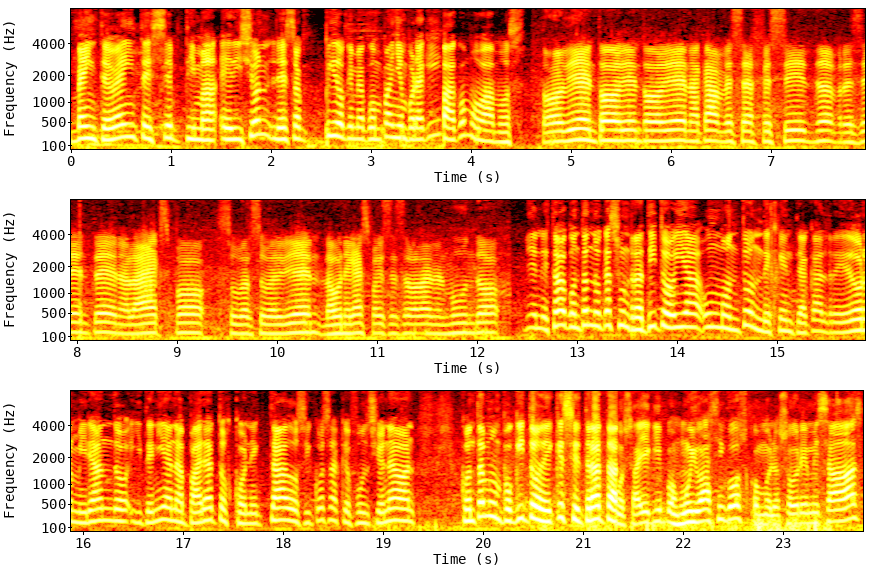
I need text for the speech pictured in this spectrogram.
2020, séptima edición. Les pido que me acompañen por aquí. ¿Cómo vamos? Todo bien, todo bien, todo bien. Acá BCF SID presente en la expo. Súper, súper bien. La única expo que se celebra en el mundo. Bien, estaba contando que hace un ratito había un montón de gente acá alrededor mirando y tenían aparatos conectados y cosas que funcionaban. Contame un poquito de qué se trata. Hay equipos muy básicos como los sobremesadas,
